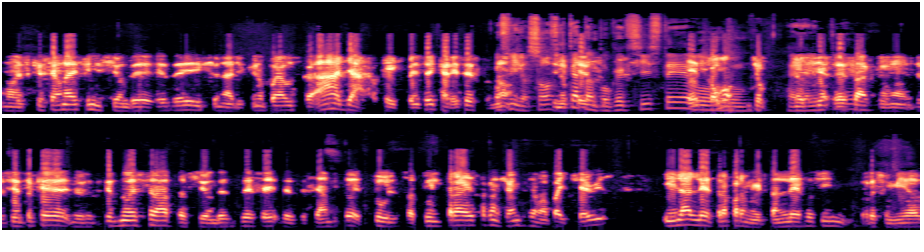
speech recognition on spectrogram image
no, es que sea una definición de, de, diccionario que uno pueda buscar, ah, ya, ok, experiencia vicaria es esto, ¿no? filosófica tampoco existe. Es como, yo, exacto, no, yo siento que, es nuestra adaptación desde ese, desde ese ámbito de Tool, o sea, Tool trae esta canción que se llama Vicarious y la letra, para no ir tan lejos, sin resumidas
